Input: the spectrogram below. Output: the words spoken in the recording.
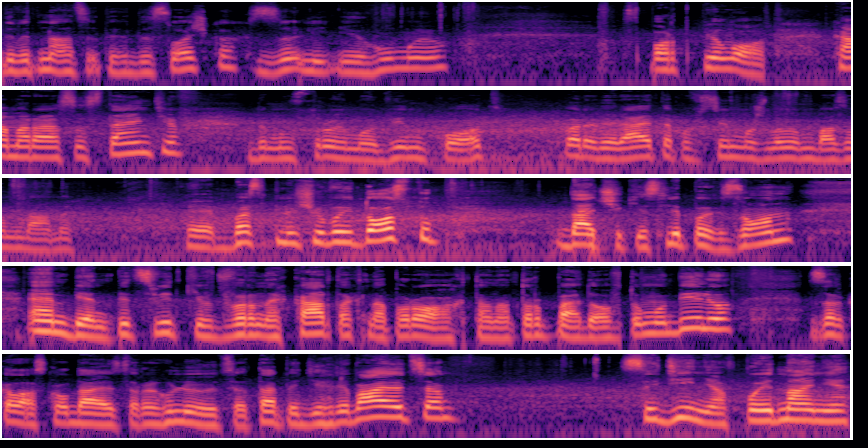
19-х дисочках з літньою гумою. Спортпілот. Камера асистентів. Демонструємо він-код. Перевіряйте по всім можливим базам даних. Е, Безключовий доступ, датчики сліпих зон, ембієн підсвітки в дверних картах на порогах та на торпедо автомобілю. Зеркала складаються, регулюються та підігріваються. Сидіння в поєднанні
